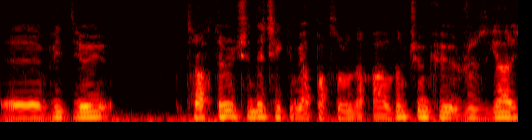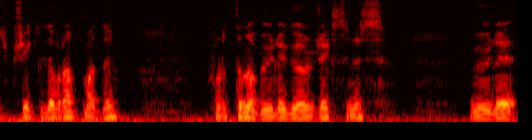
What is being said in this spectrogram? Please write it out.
E, videoyu traktörün içinde çekim yapmak zorunda kaldım. Çünkü rüzgar hiçbir şekilde bırakmadı. Fırtına böyle göreceksiniz böyle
